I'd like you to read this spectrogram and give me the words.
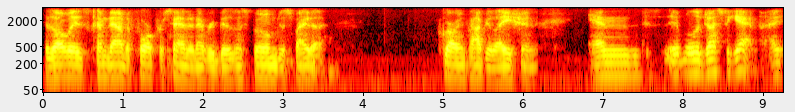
has always come down to 4% in every business boom despite a growing population, and it will adjust again. I,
